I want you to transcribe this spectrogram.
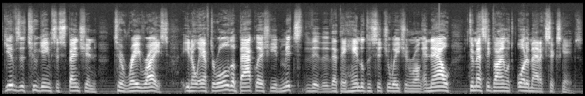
gives a two-game suspension to Ray Rice, you know, after all the backlash, he admits th- that they handled the situation wrong, and now domestic violence, automatic six games.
